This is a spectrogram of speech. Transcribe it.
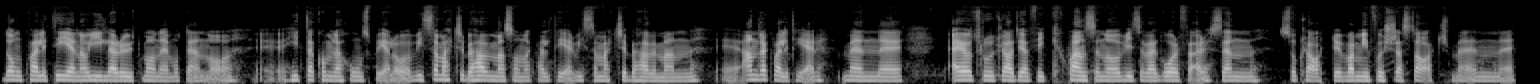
de kvaliteterna och gillar att utmana mot den och eh, hitta kombinationsspel och vissa matcher behöver man sådana kvaliteter, vissa matcher behöver man eh, andra kvaliteter men eh, jag är otroligt glad att jag fick chansen att visa vad jag går för. Sen såklart, det var min första start men eh,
